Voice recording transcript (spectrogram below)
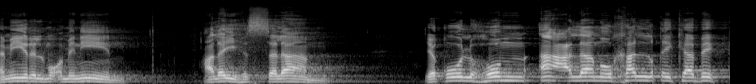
أمير المؤمنين عليه السلام. يقول هم أعلم خلقك بك.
